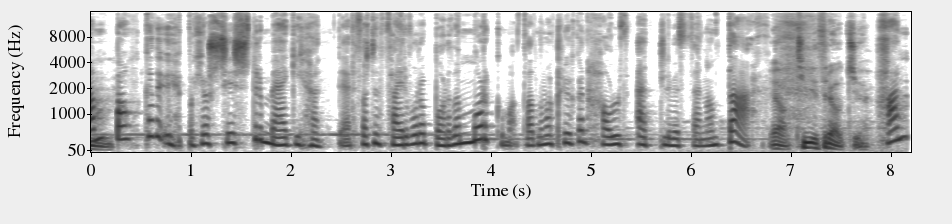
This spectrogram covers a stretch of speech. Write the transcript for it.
Hann bankaði upp á hjá systur Maggie Hunter þar sem þær voru að borða morgumat. Þarna var klukkan hálf 11 þennan dag. Já, 10.30. Hann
